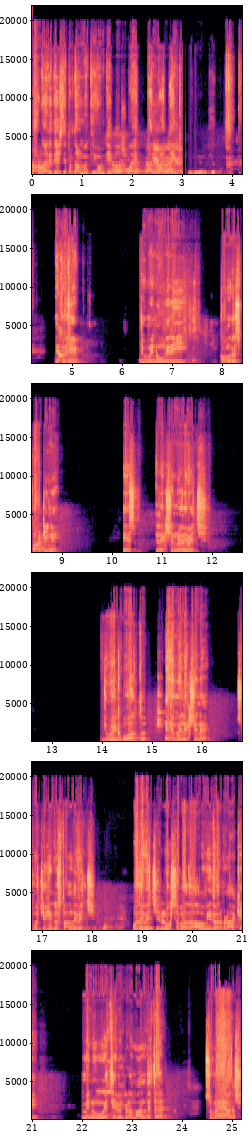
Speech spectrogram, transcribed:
ਰਾਹੁਲ ਗਾਂਧੀ ਦੇਸ਼ ਦੇ ਪ੍ਰਧਾਨ ਮੰਤਰੀ ਹੋਣਗੇ। ਬਹੁਤ ਧੰਨਵਾਦ ਥੈਂਕ ਯੂ ਦੇਖੋ ਜੀ, ਜੋ ਮੈਨੂੰ ਮੇਰੀ ਕਾਂਗਰਸ ਪਾਰਟੀ ਨੇ ਇਸ ਇਲੈਕਸ਼ਨ ਦੇ ਵਿੱਚ, ਜੋ ਇੱਕ ਬਹੁਤ ਅਹਿਮ ਇਲੈਕਸ਼ਨ ਹੈ ਸਮੁੱਚੇ ਹਿੰਦੁਸਤਾਨ ਦੇ ਵਿੱਚ, ਉਹਦੇ ਵਿੱਚ ਲੋਕ ਸਭਾ ਦਾ ਉਮੀਦਵਾਰ ਬਣਾ ਕੇ ਮੈਨੂੰ ਇੱਥੇ ਬੜਾ ਮਾਣ ਦਿੱਤਾ ਸੋ ਮੈਂ ਅੱਜ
